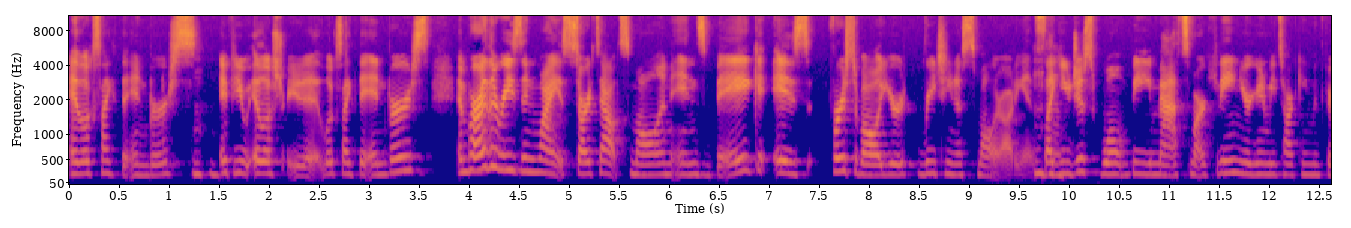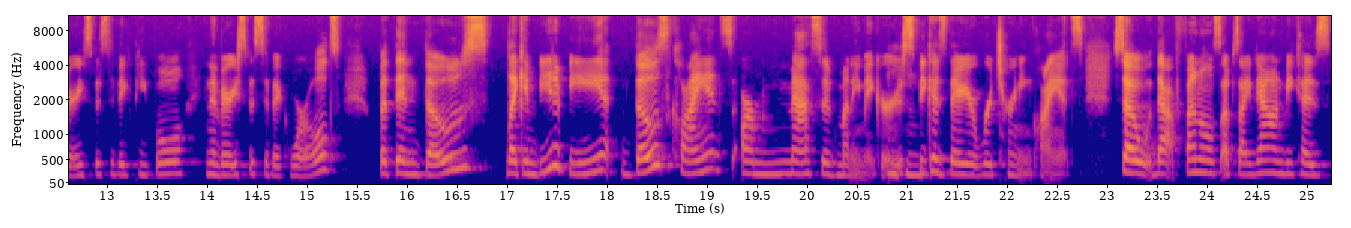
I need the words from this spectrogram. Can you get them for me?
It looks like the inverse. Mhm. If you illustrated it, it looks like the inverse. And part of the reason why it starts out small and ends big is first of all, you're reaching a smaller audience. Like Mhm. you just won't be mass marketing. You're going to be talking with very specific people in a very specific world. But then those, like in B2B, those clients are massive money makers Mhm. because they're returning clients. So that funnel's upside down because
